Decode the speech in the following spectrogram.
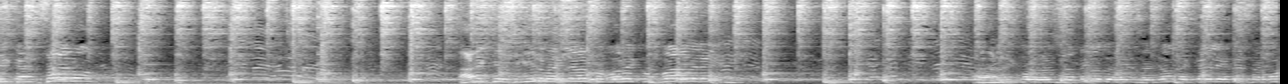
Se cansaron. Hay que seguir bailando por ahí, compadre. Arriba los amigos de Sensación de Cali en esta hermosa.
